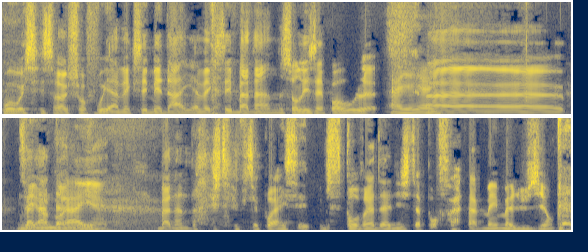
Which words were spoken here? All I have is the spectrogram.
Oui, oui, c'est ça, un chauffeur, oui, avec ses médailles, avec ses bananes sur les épaules. Aïe, aïe, aïe. Euh, Banane Banane je sais pas, c'est pour vrai, Danny, j'étais pour faire la même allusion.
